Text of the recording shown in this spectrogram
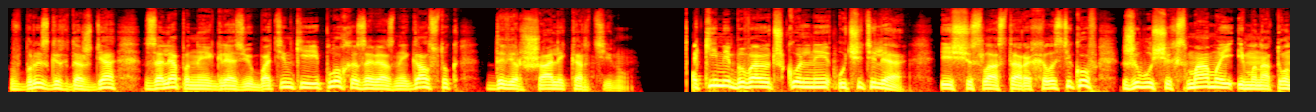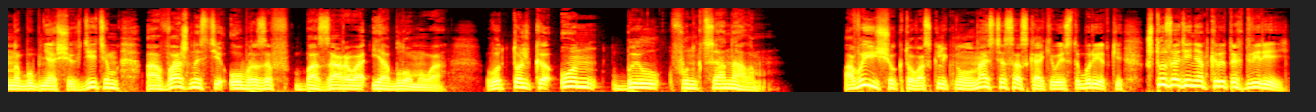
в брызгах дождя, заляпанные грязью ботинки и плохо завязанный галстук довершали картину. Такими бывают школьные учителя из числа старых холостяков, живущих с мамой и монотонно бубнящих детям о важности образов Базарова и Обломова. Вот только он был функционалом. «А вы еще кто?» — воскликнула Настя, соскакивая с табуретки. «Что за день открытых дверей?»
